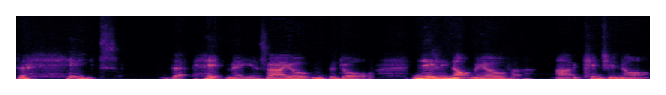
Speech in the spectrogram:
the heat that hit me as I opened the door nearly knocked me over. I kid you not.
